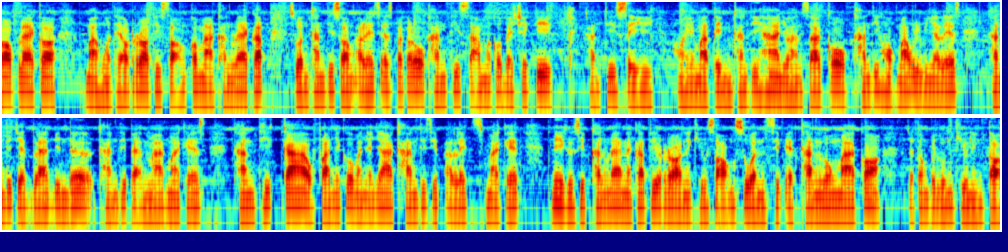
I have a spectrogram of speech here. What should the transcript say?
รอบแรกก็มาหัวแถวรอบที่ 2 ก็มาคันแรกครับ ส่วนคันที่2อเลสเอสปากโ o คันที่3มาโกเบเชกี้คันที่ 4 ฮอยมาติน คันที่ 5 โยฮันซาโก คันที่ 6 มาร์วิวิญญาเลส คันที่ 7 แบลดบินเดอร์ คันที่ 8 มาร์ค มาเคส คันที่ 9 ฟรานเยโกบัญญาญาคันที่ 10 อเล็กซ์ มาเคส นี่คือ 10 คันแรกนะครับที่รอใน Q2 ส่วน 11 คันลงมาก็จะต้องไปลุ้น Q1 ต่อ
